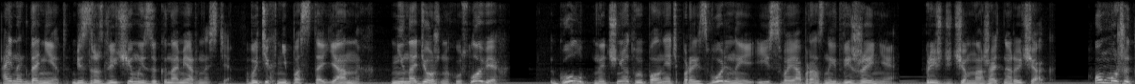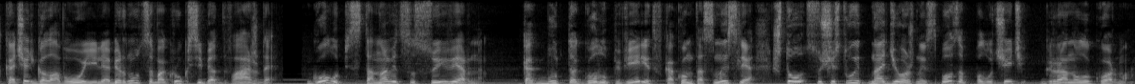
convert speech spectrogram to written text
а иногда нет, без различимой закономерности. В этих непостоянных, ненадежных условиях голубь начнет выполнять произвольные и своеобразные движения, прежде чем нажать на рычаг. Он может качать головой или обернуться вокруг себя дважды. Голубь становится суеверным как будто голубь верит в каком-то смысле, что существует надежный способ получить гранулу корма.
